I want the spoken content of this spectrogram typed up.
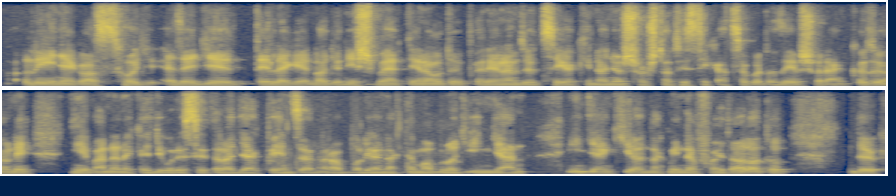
A lényeg az, hogy ez egy tényleg egy nagyon ismert ilyen autóipar jellemző cég, aki nagyon sok statisztikát szokott az év során közölni. Nyilván ennek egy jó részét eladják pénzzel, abból élnek, nem abból, hogy ingyen, ingyen kiadnak mindenfajta adatot, de ők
